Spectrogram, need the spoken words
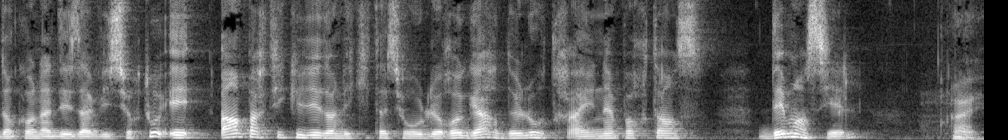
Donc on a des avis sur tout. Et en particulier dans l'équitation, où le regard de l'autre a une importance démentielle, Ouais.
